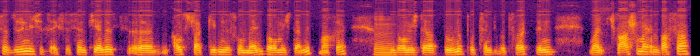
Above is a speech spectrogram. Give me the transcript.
persönliches, existenzielles, äh, ausschlaggebendes Moment, warum ich da mitmache mhm. und warum ich da zu 100 Prozent überzeugt bin, weil ich war schon mal im Wasser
